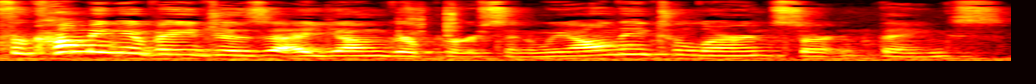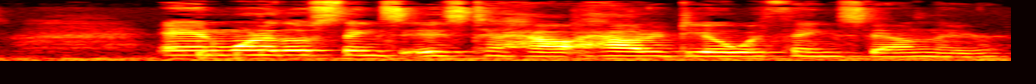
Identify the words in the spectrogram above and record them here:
for coming of age as a younger person, we all need to learn certain things, and one of those things is to how how to deal with things down there.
